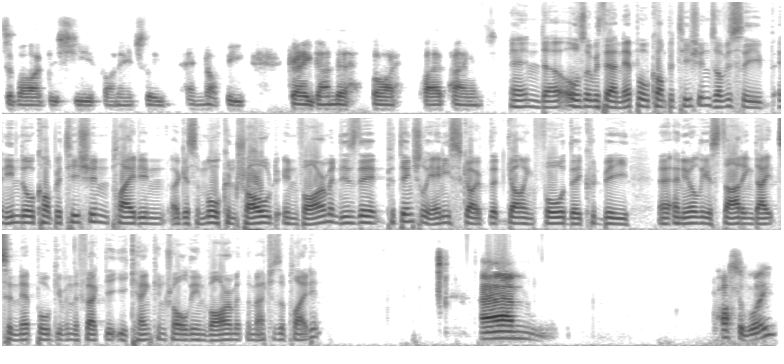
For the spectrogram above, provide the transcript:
survive this year financially and not be dragged under by player payments. And uh, also with our netball competitions, obviously an indoor competition played in, I guess, a more controlled environment. Is there potentially any scope that going forward there could be an earlier starting date to netball, given the fact that you can control the environment the matches are played in? Um, possibly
